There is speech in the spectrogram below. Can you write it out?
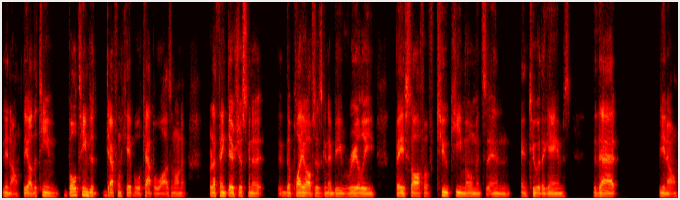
you know the other team both teams are definitely capable of capitalizing on it but i think there's just going to the playoffs is going to be really based off of two key moments in in two of the games that you know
